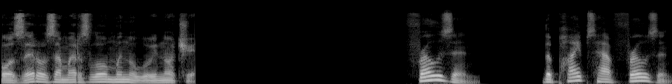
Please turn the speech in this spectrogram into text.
Озеро замерзло минулої ночі. Frozen. The pipes have frozen.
